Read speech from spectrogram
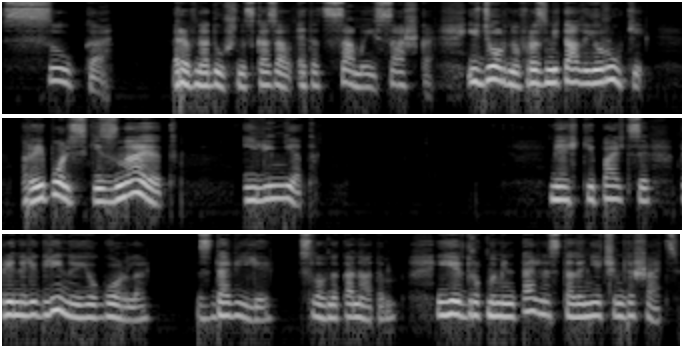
«Сука!» — равнодушно сказал этот самый Сашка и, дернув, разметал ее руки — Рыпольский знает или нет? Мягкие пальцы приналегли на ее горло, сдавили, словно канатом, и ей вдруг моментально стало нечем дышать.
